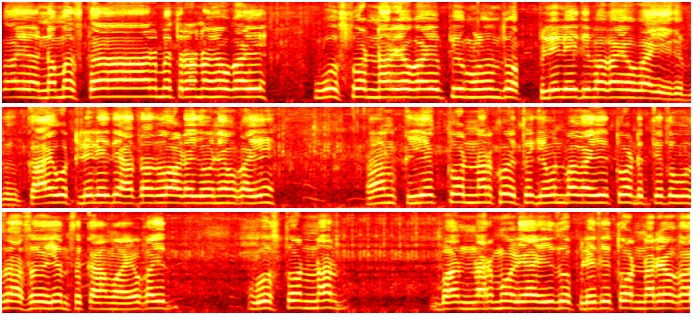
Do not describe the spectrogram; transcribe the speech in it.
काय नमस्कार मित्रांनो हो योगा हे ऊस सोडणार हो योगा हे पिंगळून झोपलेले ती बघा हो योगा हे काय उठलेले ते हातात वाडं घेऊन योगा हे आणि एक तोडणार कोयतं घेऊन बघा हे तोडते तर ऊस असं यांचं काम आहे योगा हे ऊस तोडणार बांधणार मोळी आहे झोपले ते तोडणार योगा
